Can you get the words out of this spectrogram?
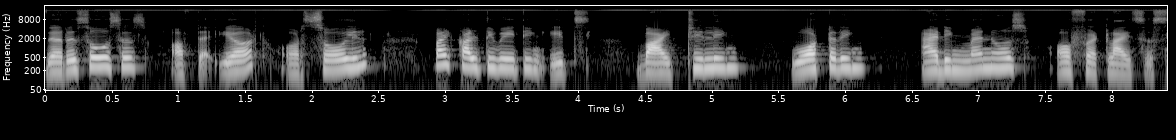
the resources of the earth or soil by cultivating it by tilling, watering, adding manures or fertilizers.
